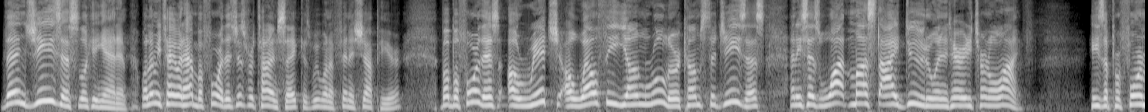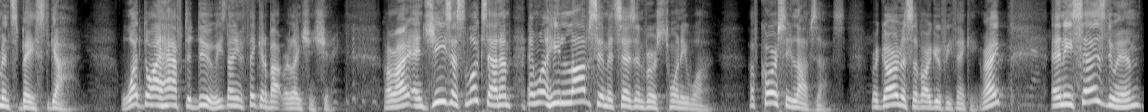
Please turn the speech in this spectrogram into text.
Then Jesus looking at him. Well, let me tell you what happened before this, just for time's sake, because we want to finish up here. But before this, a rich, a wealthy young ruler comes to Jesus and he says, What must I do to inherit eternal life? He's a performance based guy. What do I have to do? He's not even thinking about relationship. All right? And Jesus looks at him and well, he loves him, it says in verse 21. Of course, he loves us regardless of our goofy thinking, right? Yeah. And he says to him,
